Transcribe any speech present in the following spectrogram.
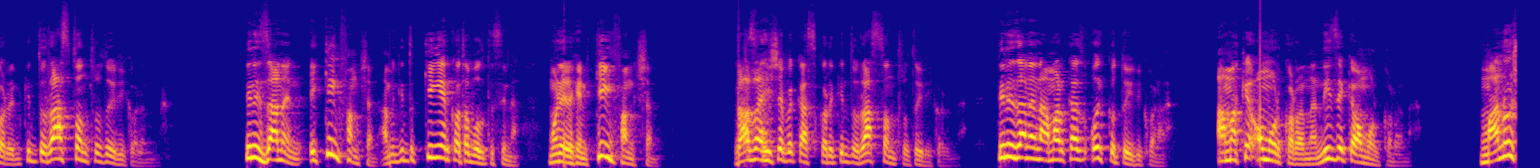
করেন, কিন্তু রাজতন্ত্র তৈরি করেন না। তিনি জানেন, এই কিং ফাংশন, আমি কিন্তু কিং এর কথা বলতেছি না, মনে রাখেন, কিং ফাংশন। রাজা হিসেবে কাজ করে, কিন্তু রাজতন্ত্র তৈরি করে না। তিনি জানেন, আমার কাজ ঐক্য তৈরি করা, আমাকে অমর করা না, নিজেকে অমর করা না। মানুষ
